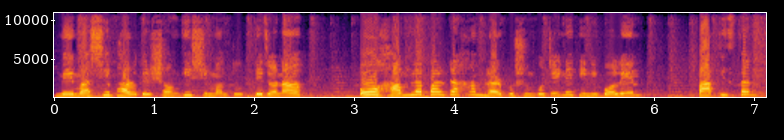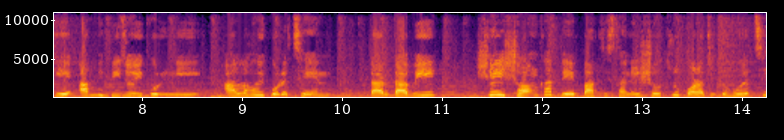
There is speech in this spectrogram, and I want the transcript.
মে মাসে ভারতের সঙ্গে সীমান্ত উত্তেজনা ও হামলা পাল্টা হামলার প্রসঙ্গ টেনে তিনি বলেন, পাকিস্তানকে আমি বিজয়ী করিনি, আল্লাহই করেছেন। তার দাবি, সেই সংঘাতে পাকিস্তানের শত্রু পরাজিত হয়েছে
